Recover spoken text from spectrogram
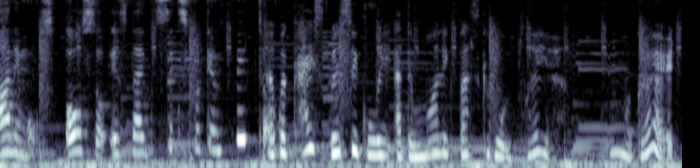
animals. Also, it's like six freaking feet tall. Abaka is basically a demonic basketball player. Oh my god.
